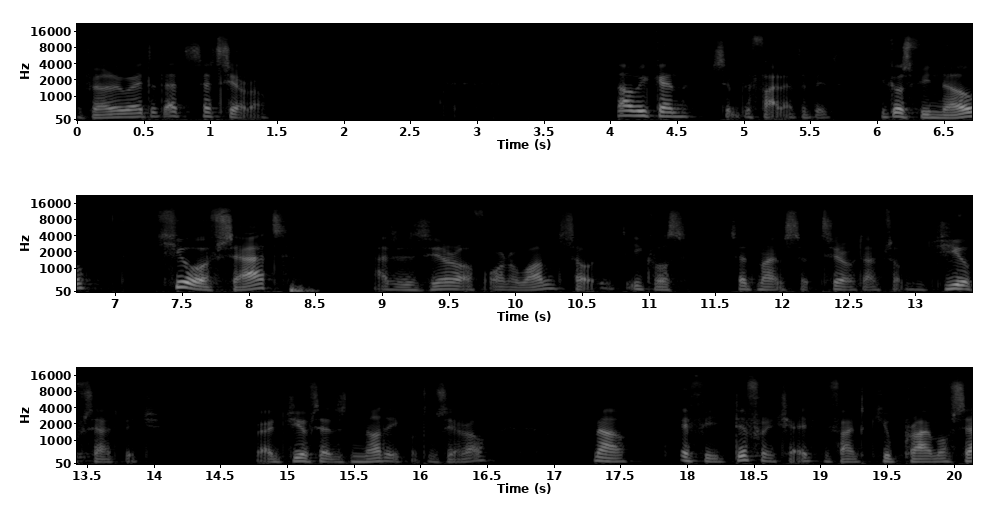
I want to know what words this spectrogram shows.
evaluated at z0. Now we can simplify that a bit, because we know q of z has a 0 of order 1, so it equals z minus z0 times some g of z, which where g of z is not equal to 0. Now, if we differentiate, we find q prime of z.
